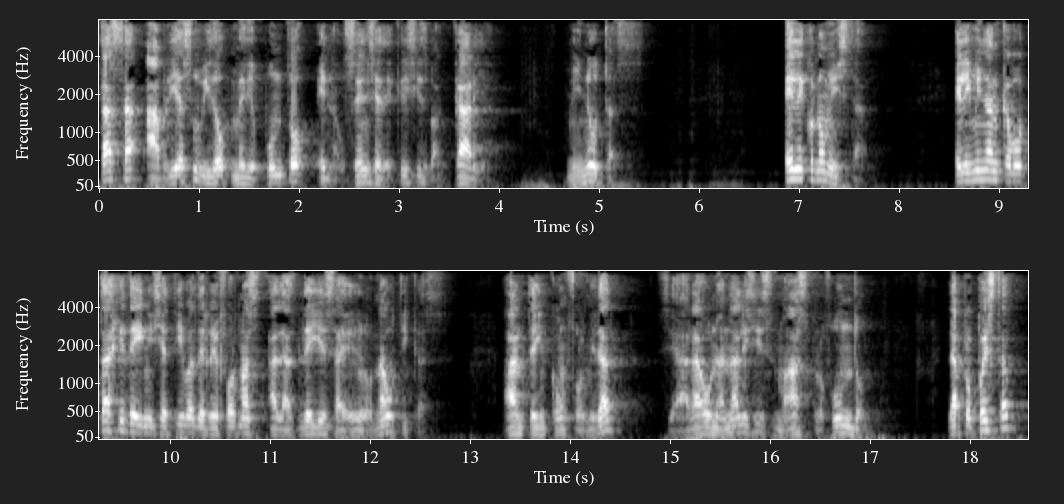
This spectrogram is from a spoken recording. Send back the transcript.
tasa habría subido medio punto en ausencia de crisis bancaria. Minutas. El economista. Eliminan cabotaje de iniciativa de reformas a las leyes aeronáuticas. Ante inconformidad, se hará un análisis más profundo. La propuesta,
